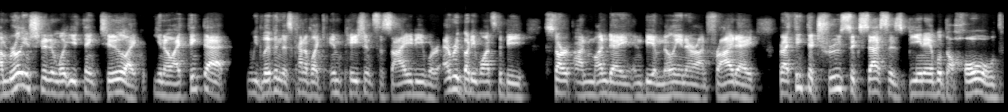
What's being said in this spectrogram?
I'm really interested in what you think too. Like, you know, I think that we live in this kind of like impatient society where everybody wants to be start on Monday and be a millionaire on Friday. But I think the true success is being able to hold,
